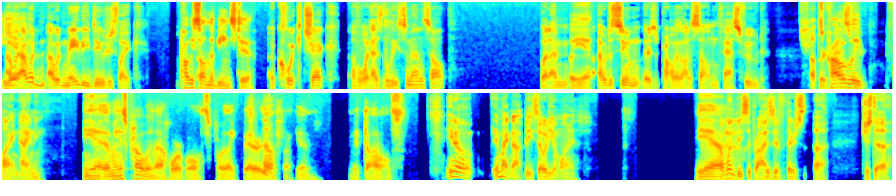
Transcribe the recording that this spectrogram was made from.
I Yeah. would- I would, I would maybe do just like Probably salt in the beans too. a quick check of what has the least amount of salt. But I'm But yeah, I would assume there's probably a lot of salt in fast food, upper probably- fast food, fine dining. yeah. I mean, it's probably not horrible. It's probably like better No. than fucking McDonald's. You know, it might not be sodium wise. Yeah, I wouldn't be surprised if there's uh, just a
